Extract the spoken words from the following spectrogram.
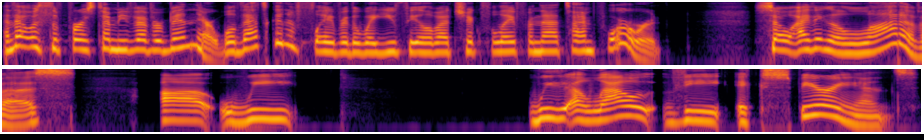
and that was the first time you've ever been there. Well, that's going to flavor the way you feel about Chick Fil A from that time forward. So I think a lot of us, uh, we we allow the experience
